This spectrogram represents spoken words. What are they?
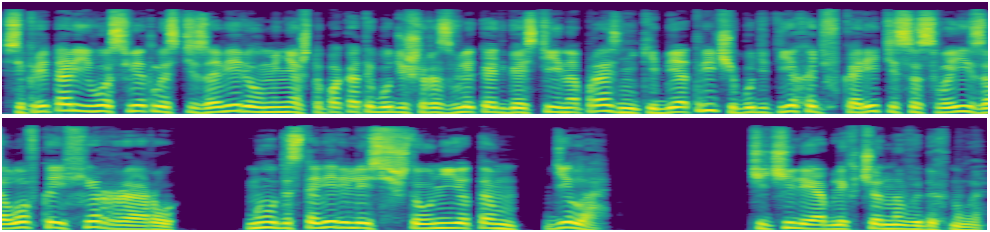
«Секретарь его светлости заверил меня, что пока ты будешь развлекать гостей на празднике, Беатриче будет ехать в карете со своей заловкой Феррару. Мы удостоверились, что у нее там дела». Чичилия облегченно выдохнула.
